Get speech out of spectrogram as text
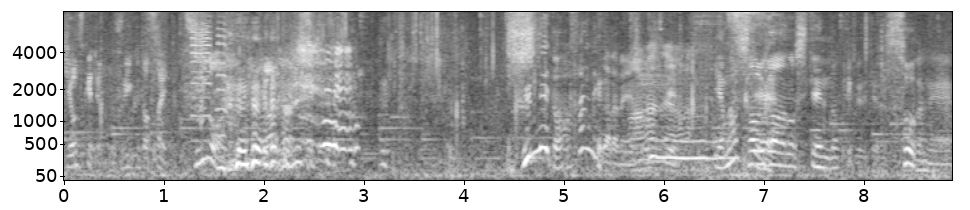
気をつけてお振りくださいって。振るの？はく んねえと分かんねえからね。い。やマジ使う側での視点になってくるけどそうだね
